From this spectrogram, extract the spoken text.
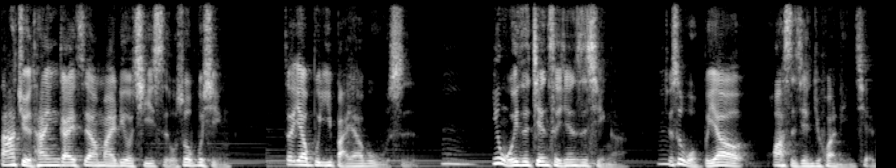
大家觉得他应该是要卖六七十，我说不行，这要不一百，要不五十。嗯，因为我一直坚持一件事情啊，就是我不要花时间去换零钱，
